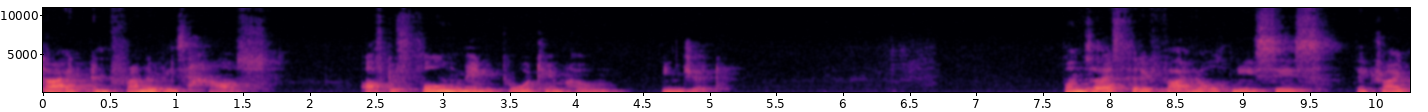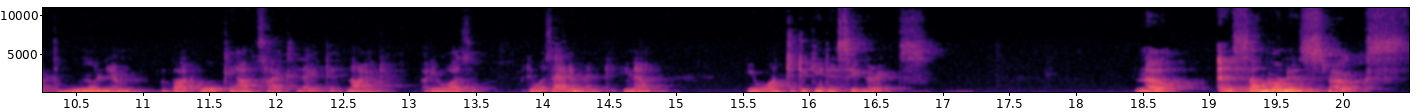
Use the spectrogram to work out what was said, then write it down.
died in front of his house after four men brought him home injured. Bonzai's 35 year old niece says they tried to warn him about walking outside late at night, but he wasn't. But he was adamant, you know? He wanted to get his cigarettes. No, as someone who smokes,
